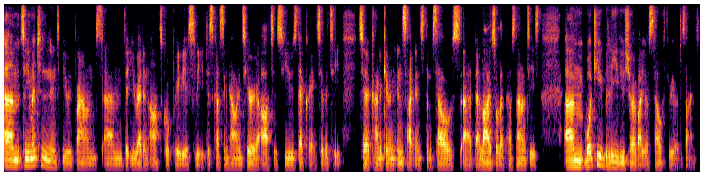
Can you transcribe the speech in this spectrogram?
Um, so you mentioned in an interview with Browns um, that you read an article previously discussing how interior artists use their creativity to kind of give an insight into themselves, uh, their lives, or their personalities. Um, what do you believe you show about yourself through your designs?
